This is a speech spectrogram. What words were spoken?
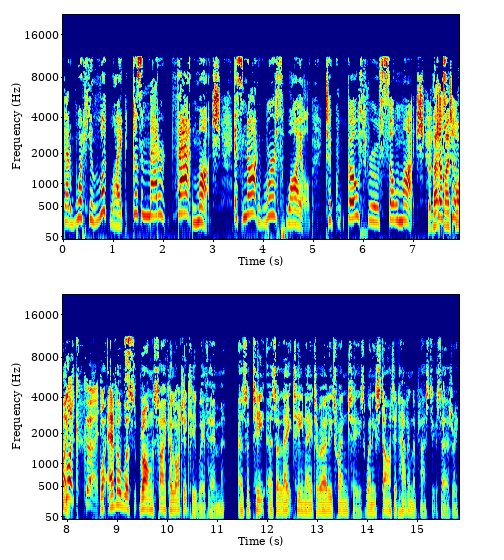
that what he looked like doesn't matter that much. It's not worthwhile to go through so much But that's just my to point. look good. Whatever was wrong psychologically with him as a te- as a late teenager, early twenties, when he started having the plastic surgery,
